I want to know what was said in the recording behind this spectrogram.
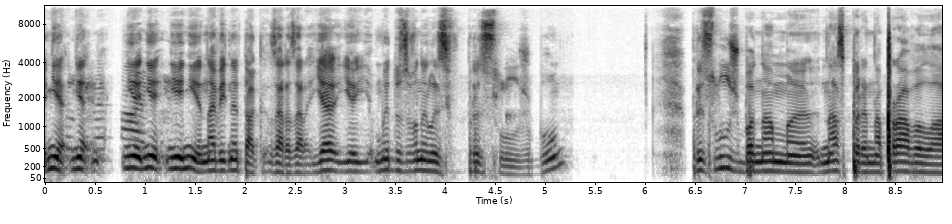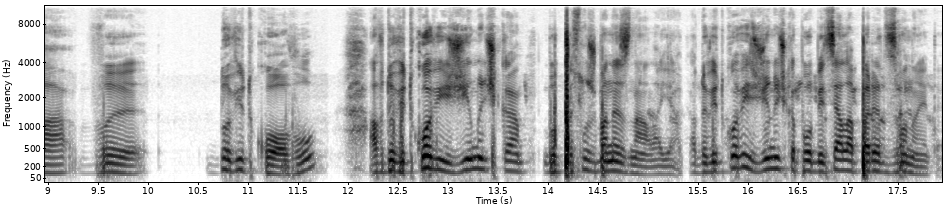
Ні, ні, ні, ні, ні, ні, навіть не так. Зараз, зараз. Я, я, ми дозвонились в прес-службу. Прес-служба нам, е, нас перенаправила в довідкову, а в довідковій жіночка, бо прес-служба не знала як, а довідковій жіночка пообіцяла передзвонити.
